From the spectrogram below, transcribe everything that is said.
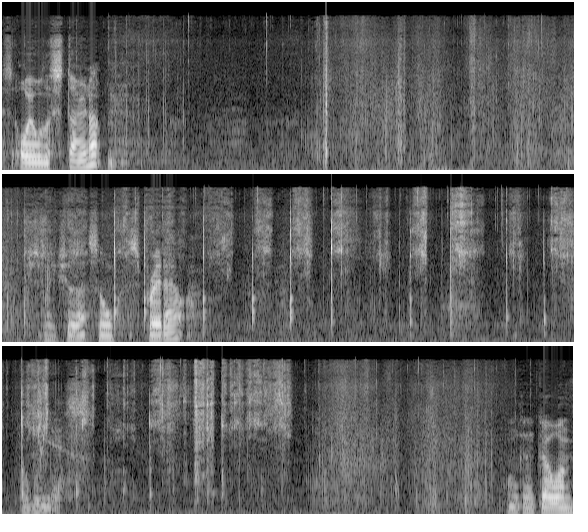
Let's oil the stone up. Just make sure that's all spread out. Oh yes. I'm going to go on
